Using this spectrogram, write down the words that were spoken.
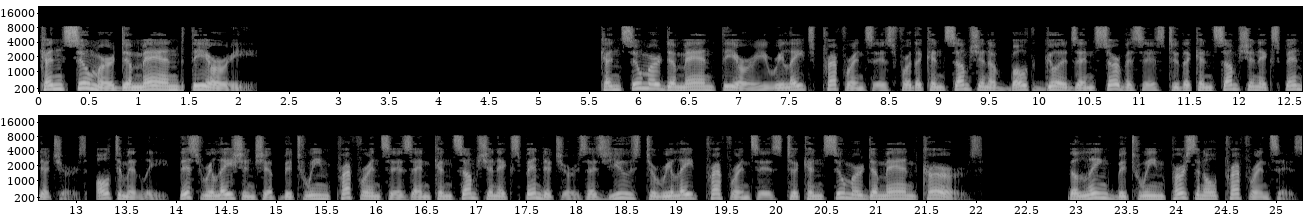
Consumer demand theory. Consumer demand theory relates preferences for the consumption of both goods and services to the consumption expenditures. Ultimately, this relationship between preferences and consumption expenditures is used to relate preferences to consumer demand curves. The link between personal preferences,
